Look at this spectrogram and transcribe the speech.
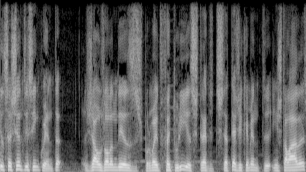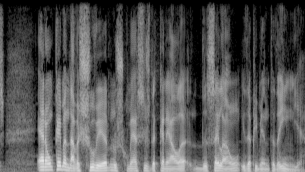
1650, já os holandeses, por meio de feitorias estrategicamente instaladas, eram quem mandava chover nos comércios da canela de Ceilão e da pimenta da Índia.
